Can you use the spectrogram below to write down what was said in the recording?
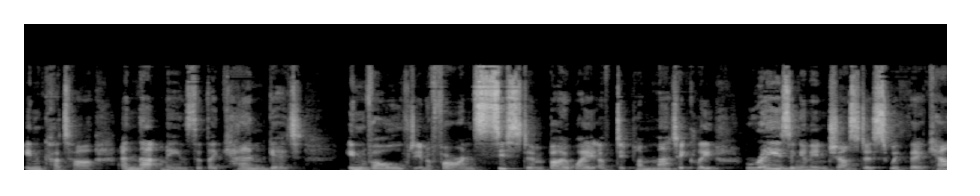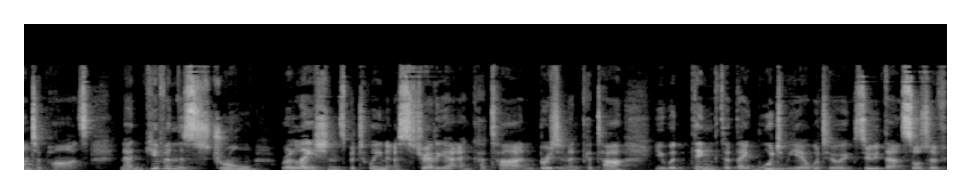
in Qatar. And that means that they can get involved in a foreign system by way of diplomatically raising an injustice with their counterparts. Now, given the strong relations between Australia and Qatar and Britain and Qatar, you would think that they would be able to exude that sort of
